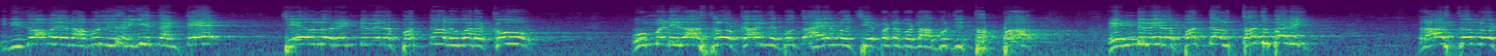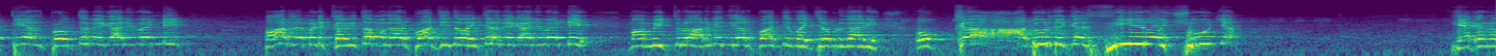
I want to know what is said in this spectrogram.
ఈ నిజామాబాద్ అభివృద్ధి జరిగిందంటే కేవలం రెండు వేల పద్నాలుగు వరకు ఉమ్మడి రాష్ట్రంలో కాంగ్రెస్ ప్రభుత్వ హయాంలో చేపట్టబడ్డ అభివృద్ధి తప్ప రెండు వేల పద్నాలుగు తదుపరి రాష్ట్రంలో టీఎల్ ప్రభుత్వమే కానివ్వండి పార్లమెంట్ కవితమ్మ గారు ప్రాతినిధ్యం వహించడమే కానివ్వండి మా మిత్రులు అరవింద్ గారు ప్రాతినిధ్యం వహించినప్పుడు కానీ ఒక్క అభివృద్ధికి జీరో శూన్యం. ఏకన్నా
